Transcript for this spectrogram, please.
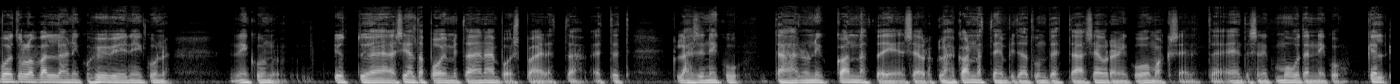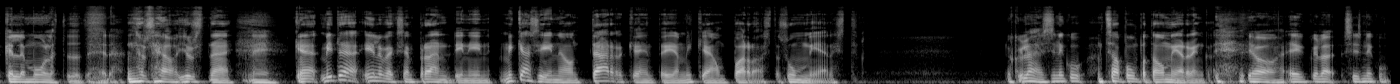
voi tulla välillä niin kuin hyviä niin kuin, niin kuin juttuja ja sieltä poimitaan ja näin poispäin. Että, että, että kyllähän se niin kuin, tämähän on niin kannattajien seura. Kyllähän kannattajien pitää tuntea tämä seura niin omakseen, että ei tässä niin muuten, niin kuin, kelle, kelle muulle tätä tehdä. No se on just näin. Niin. Mitä Ilveksen brändi, niin mikä siinä on tärkeintä ja mikä on parasta sun mielestä? No kyllähän se niinku... Nyt saa pumpata omia renkaita. joo, ei kyllä siis niinku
